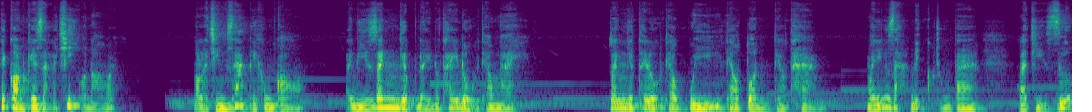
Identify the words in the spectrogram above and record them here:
Thế còn cái giá trị của nó ấy, gọi là chính xác thì không có. Tại vì doanh nghiệp đấy nó thay đổi theo ngày. Doanh nghiệp thay đổi theo quý theo tuần theo tháng. Và những giả định của chúng ta là chỉ dựa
